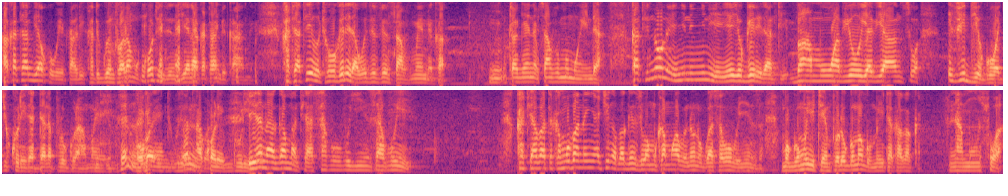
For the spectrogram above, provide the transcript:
akatambi ako weekali kati gwe ntwala mu kooti nze nziya n'akatambi kange. Kati ate ewe twogerera awezeza ensanvu mu emeka Mm, tagenda sanvu mu mwenda. Kati noono yenyini nyini yeyeyogerera nti bamuwa byoya byanswa evidiyo gwe wagikolera ddala puroguramu eyo. Era n'agamba nti asaba obuyinza bwe. Kati abataka mubananyaki nga bagenzi wa mukama wabwe noono gwasaba obuyinza? Mugwe muyita empologoma gwe muyita kabaka. Namunswa.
